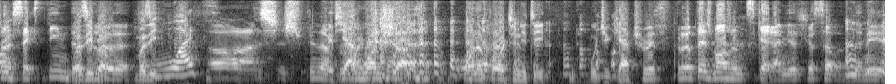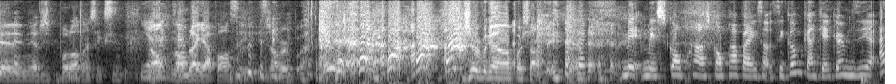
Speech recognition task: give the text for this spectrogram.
fais un sexting de Vas-y, bro. là. Vas-y. What? Ah, je, je file un If peu you had one shot, one opportunity, would you capture it? Faudrait peut-être que je mange un petit caramel, que ça va me donner euh, l'énergie de Pollard, un a Non, non, blague à part, c'est- j'en veux pas. je veux vraiment pas chanter. Mais, mais je comprends, je comprends par exemple. C'est comme quand quelqu'un me dit Ah,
